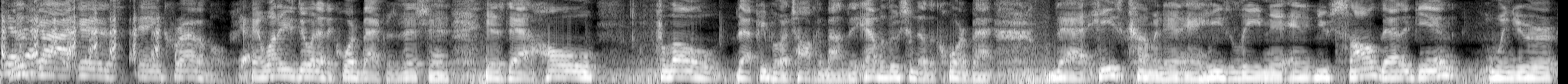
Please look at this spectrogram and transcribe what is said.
this guy is incredible, and what he's doing at the quarterback position is that whole flow that people are talking about, the evolution of the quarterback. That he's coming in and he's leading it, and you saw that again when you're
